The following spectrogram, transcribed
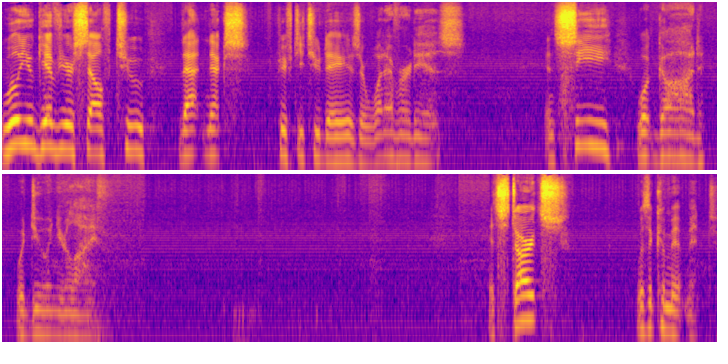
Will you give yourself to that next 52 days or whatever it is and see what God would do in your life? It starts with a commitment.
